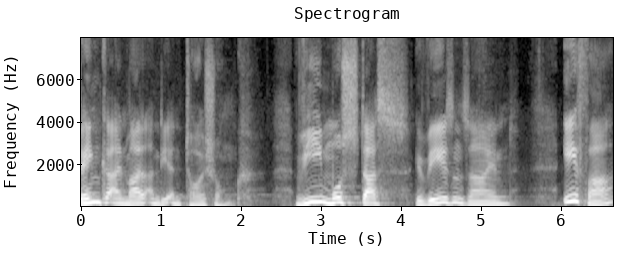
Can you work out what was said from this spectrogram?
denke einmal an die Enttäuschung. Wie muss das gewesen sein? Eva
